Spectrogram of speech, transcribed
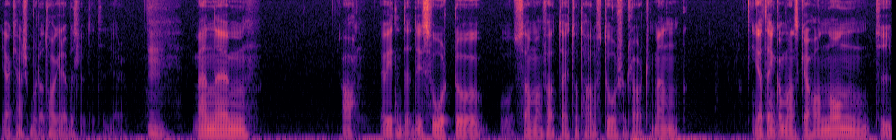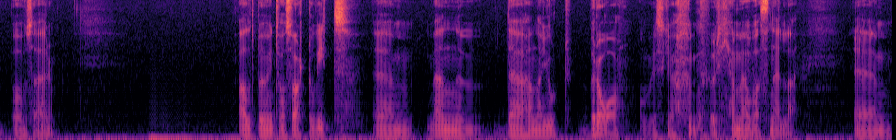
jag kanske borde ha tagit det här beslutet tidigare. Men ehm, ja, jag vet inte, det är svårt att, att sammanfatta ett och ett halvt år såklart, men jag tänker om man ska ha någon typ av så här allt behöver inte vara svart och vitt. Ehm, men det han har gjort bra, om vi ska börja med att vara snälla. Ehm,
